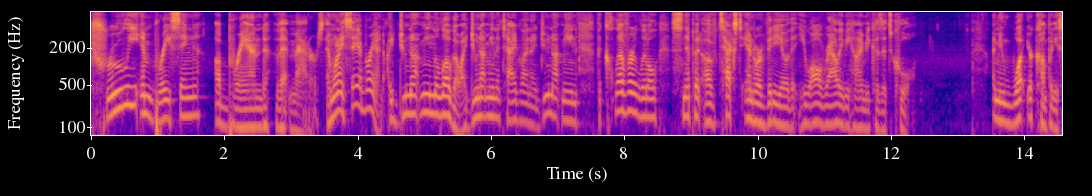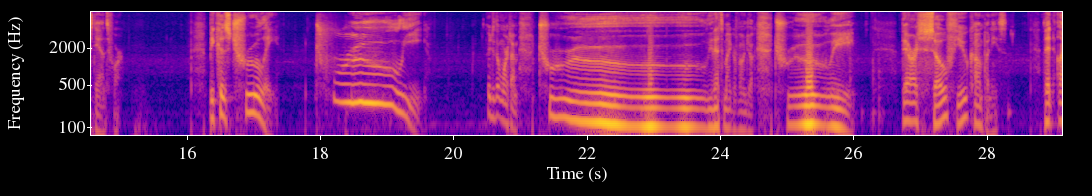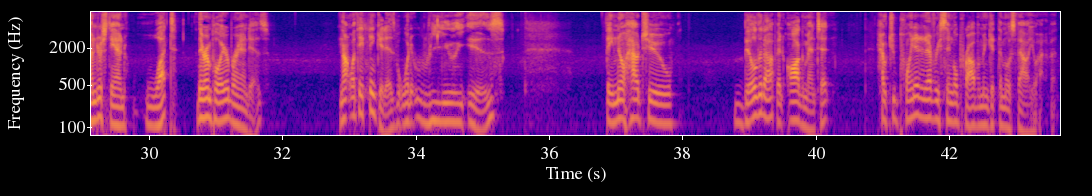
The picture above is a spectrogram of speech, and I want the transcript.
Truly embracing a brand that matters. And when I say a brand, I do not mean the logo. I do not mean the tagline. I do not mean the clever little snippet of text and or video that you all rally behind because it's cool. I mean what your company stands for. Because truly, truly, let me do that one more time. Truly, that's a microphone joke. Truly, there are so few companies that understand what their employer brand is, not what they think it is, but what it really is. They know how to build it up and augment it, how to point it at every single problem and get the most value out of it.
